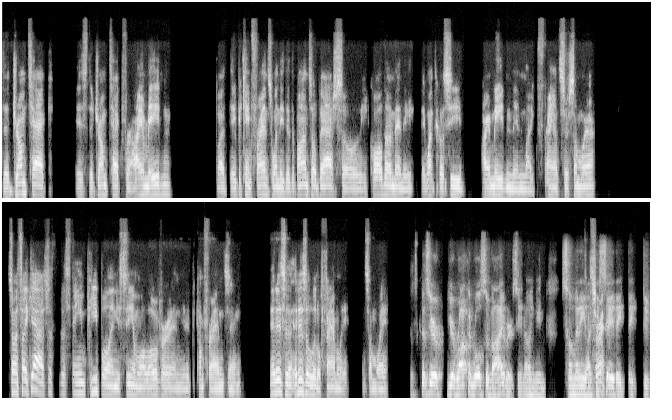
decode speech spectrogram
the drum tech is the drum tech for Iron Maiden but they became friends when they did the Bonzo Bash. So he called them and they, they went to go see Iron Maiden in like France or somewhere. So it's like, yeah, it's just the same people and you see them all over and you become friends. And it is a, it is a little family in some way. It's because you're you're rock and roll survivors, you know. I mean, so many, That's like you say, they they do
